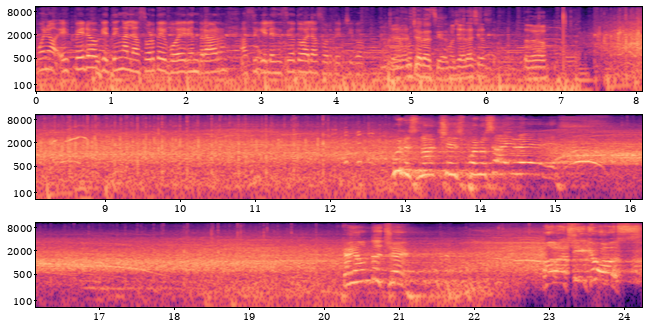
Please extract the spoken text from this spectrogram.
Bueno, espero que tengan la suerte de poder entrar, así que les deseo toda la suerte, chicos. Muchas gracias. Muchas gracias. Muchas gracias. Hasta luego. Buenas noches, Buenos Aires. ¿Qué onda, che? Hola, chicos.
